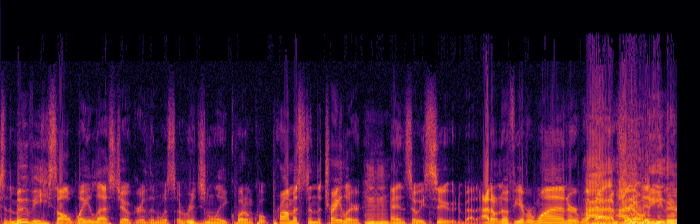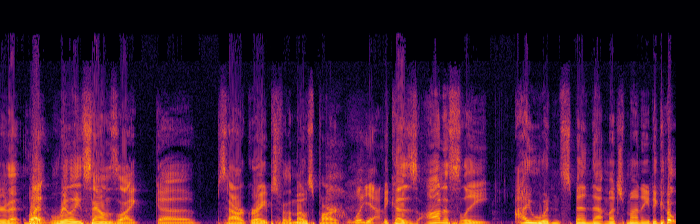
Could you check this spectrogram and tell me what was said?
to the movie, he saw way less Joker than was originally "quote unquote" promised in the trailer, and so he sued about it. I don't know if he ever won or what. Mm-hmm. I, happened. I'm I sure don't he didn't. either. That but- that really sounds like uh, sour grapes for the most part. Well, yeah. Because honestly, I wouldn't spend that much money to go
